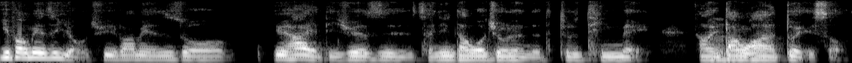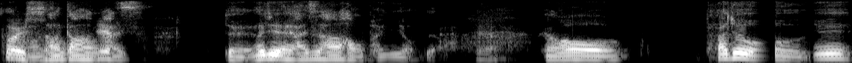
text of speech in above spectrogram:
一方面是有趣，一方面是说，因为他也的确是曾经当过 Jordan 的就是 teammate，然后也当过他的对手，对手，他当然还对，而且还是他的好朋友的，然后。他就因为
